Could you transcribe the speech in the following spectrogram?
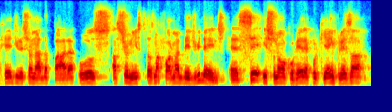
redirecionada para os acionistas na forma de dividendos. É, se isso não ocorrer, é porque a empresa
